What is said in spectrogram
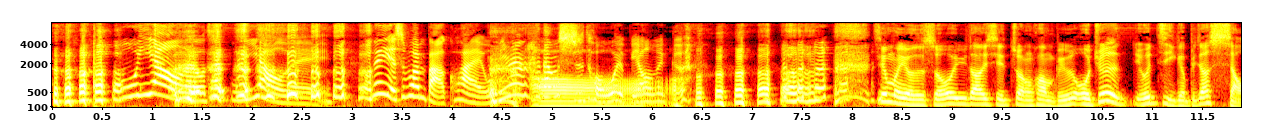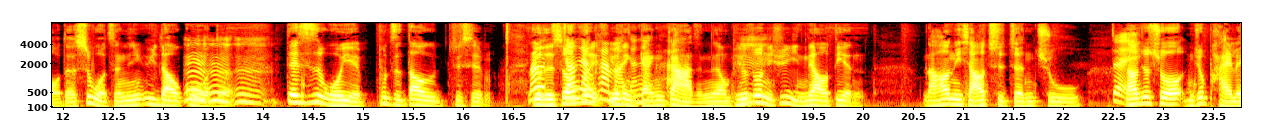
不要嘞，我才不要嘞，那也是万把块，我宁愿让它当石头，我也不要那个。其实我们有的时候遇到一些状况，比如我觉得有几个比较小的，是我曾经遇到过的，嗯，嗯，嗯，但是我也不知道就是。有的时候会有点尴尬的那种，比如说你去饮料店，嗯，然后你想要吃珍珠，对，然后就说你就排了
